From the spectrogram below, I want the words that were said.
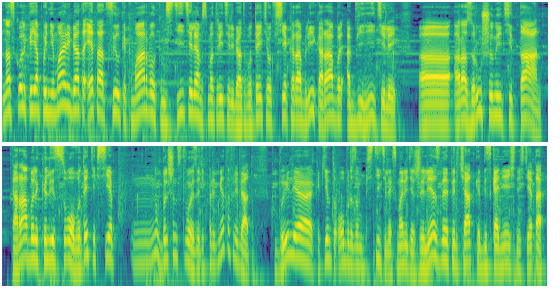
насколько я понимаю, ребята, это отсылка к Марвел, к Мстителям. Смотрите, ребята, вот эти вот все корабли, корабль обвинителей э, разрушенный Титан, корабль-колесо. Вот эти все, ну, большинство из этих предметов, ребят, были каким-то образом в Мстителях. Смотрите, железная перчатка бесконечности. Это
